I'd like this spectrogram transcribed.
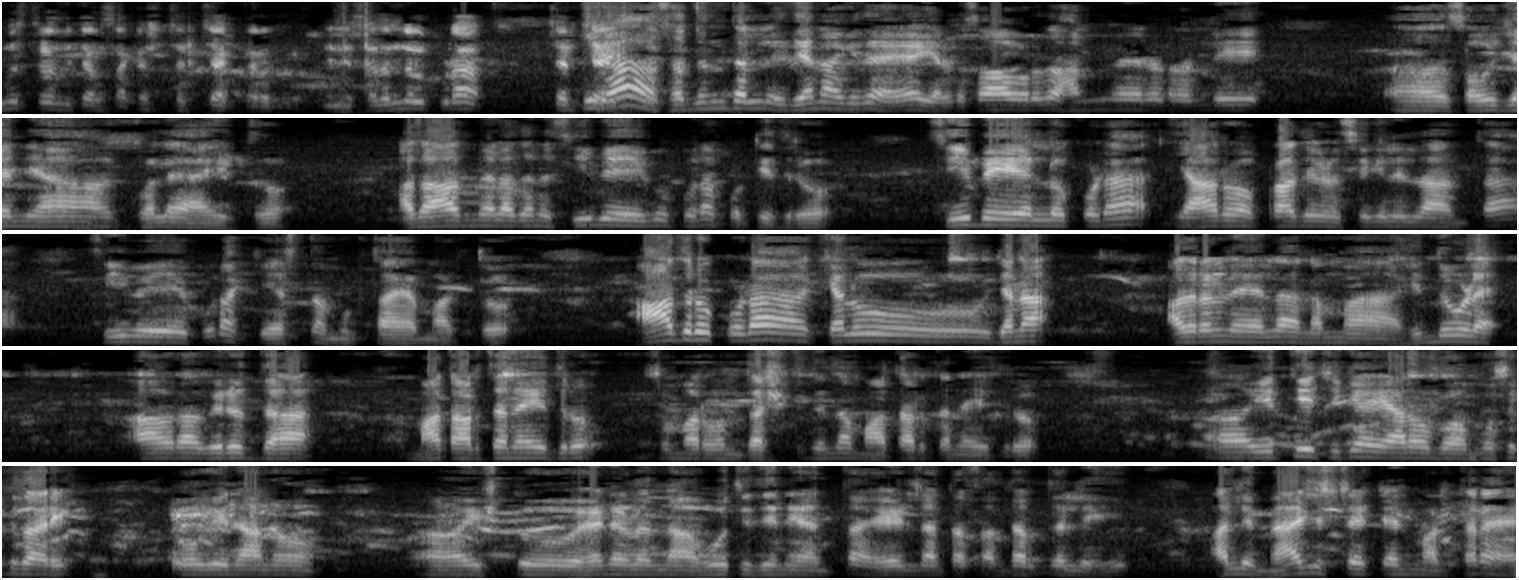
ಧರ್ಮಸ್ಥಳದ ವಿಚಾರ ಸಾಕಷ್ಟು ಚರ್ಚೆ ಆಗ್ತಾ ಇರೋದು. ನಿನ್ನೆ ಸದನದಲ್ಲಿ ಕೂಡ ಚರ್ಚೆ ಈಗ ಆಯ್ತು. ಸದನದಲ್ಲಿ ಇದೇನಾಗಿದೆ ಎರಡ್ ಸಾವಿರದ ಹನ್ನೆರಡರಲ್ಲಿ ಆ, ಸೌಜನ್ಯ ಕೊಲೆ ಆಯಿತು. ಅದಾದ್ಮೇಲೆ ಅದನ್ನು ಸಿ ಬಿ ಐಗೂ ಕೂಡ ಕೊಟ್ಟಿದ್ರು. ಸಿ ಬಿ ಐಯಲ್ಲೂ ಕೂಡ ಯಾರು ಅಪರಾಧಿಗಳು ಸಿಗಲಿಲ್ಲ ಅಂತ ಸಿ ಬಿ ಐ ಕೂಡ ಕೇಸ್ನ ಮುಕ್ತಾಯ ಮಾಡ್ತು. ಆದರೂ ಕೂಡ ಕೆಲವು ಜನ ಅದರಲ್ಲೇ ಎಲ್ಲ ನಮ್ಮ ಹಿಂದೂಳೆ ಅವರ ವಿರುದ್ಧ ಮಾತಾಡ್ತಾನೆ ಇದ್ರು. ಸುಮಾರು ಒಂದು ದಶಕದಿಂದ ಮಾತಾಡ್ತಾನೆ ಇದ್ರು. ಇತ್ತೀಚೆಗೆ ಯಾರೋ ಒಬ್ಬ ಮುಸುಕುದಾರಿ ಹೋಗಿ ನಾನು ಇಷ್ಟು ಹೆಣಗಳನ್ನ ಹೂತಿದ್ದೀನಿ ಅಂತ ಹೇಳಿದಂತ ಸಂದರ್ಭದಲ್ಲಿ ಅಲ್ಲಿ ಮ್ಯಾಜಿಸ್ಟ್ರೇಟ್ ಏನು ಮಾಡ್ತಾರೆ,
